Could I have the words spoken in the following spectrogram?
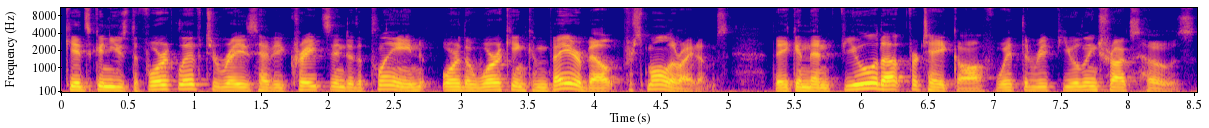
Kids can use the forklift to raise heavy crates into the plane or the working conveyor belt for smaller items. They can then fuel it up for takeoff with the refueling truck's hose.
